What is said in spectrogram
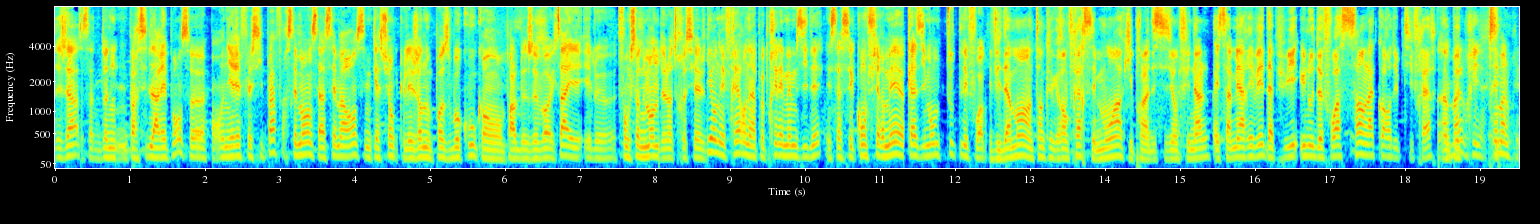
déjà, ça te donne une partie de la réponse. Euh, On n'y réfléchit pas forcément, c'est assez marrant, c'est une question que les gens nous posent beaucoup quand on parle de The Voice. Ça et, et le fonctionnement de notre siège. Et on est frères, on a à peu près les mêmes idées et ça s'est confirmé euh, quasiment toutes les fois. Évidemment, en tant que grand frère, c'est moi qui prends la décision finale. Et ça m'est arrivé d'appuyer une ou deux fois sans l'accord du petit frère. C'est mal pris, très mal pris.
